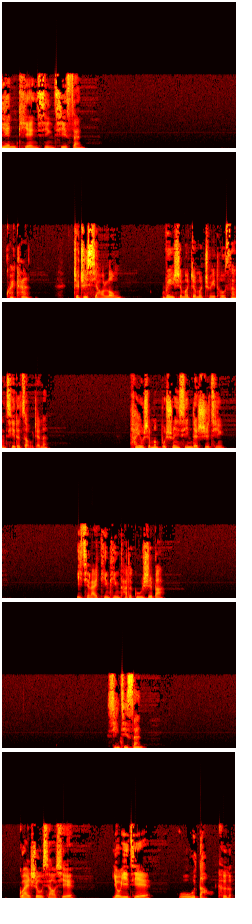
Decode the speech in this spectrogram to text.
天天星期三，快看，这只小龙为什么这么垂头丧气的走着呢？它有什么不顺心的事情？一起来听听它的故事吧。星期三，怪兽小学有一节舞蹈课。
